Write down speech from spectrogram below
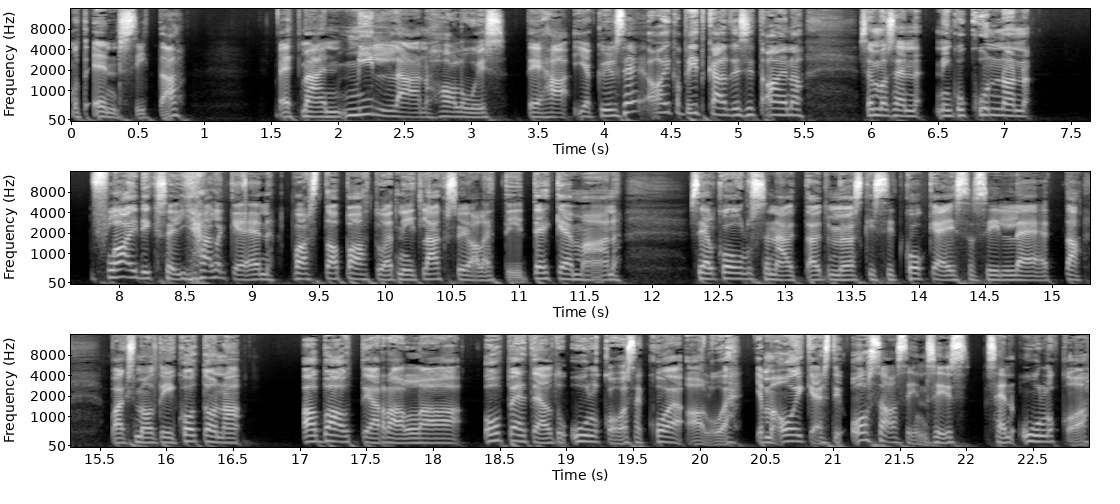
mutta en sitä. Että mä en millään haluaisi tehdä. Ja kyllä se aika pitkälti sitten aina semmoisen niin kunnon flightiksen jälkeen vasta tapahtui, että niitä läksyjä alettiin tekemään. Siellä koulussa näyttäytyi myöskin sit kokeissa silleen, että vaikka me oltiin kotona rallaa opeteltu ulkoa se koealue, ja mä oikeasti osasin siis sen ulkoa,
